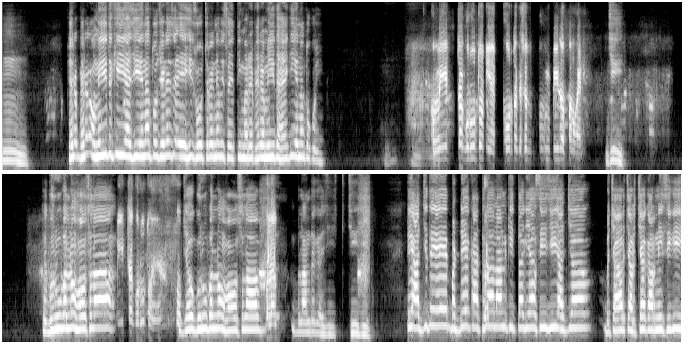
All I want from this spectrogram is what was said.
ਹੂੰ। ਫਿਰ ਫਿਰ ਉਮੀਦ ਕੀ ਹੈ ਜੀ? ਇਹਨਾਂ ਤੋਂ ਜਿਹੜੇ ਇਹੀ ਸੋਚ ਰਹੇ ਨੇ ਵੀ ਛੇਤੀ ਮਰੇ ਫਿਰ ਉਮੀਦ ਹੈਗੀ ਇਹਨਾਂ ਤੋਂ ਕੋਈ? ਉਮੀਦ ਤਾਂ ਗੁਰੂ ਤੋਂ ਹੀ ਹੈ ਹੋਰ ਤਾਂ ਕਿਸੇ ਤੋਂ ਉਮੀਦ ਆਪਾਂ ਨੂੰ ਹੈ ਨਹੀਂ। ਜੀ। ਤੇ ਗੁਰੂ ਵੱਲੋਂ ਹੌਸਲਾ ਉਮੀਦ ਤਾਂ ਗੁਰੂ ਤੋਂ ਹੈ ਜੋ ਗੁਰੂ ਵੱਲੋਂ ਹੌਸਲਾ ਬੁਲੰਦ। ਗਏ ਜੀ ਜੀ ਜੀ। ਤੇ ਅੱਜ ਦੇ ਵੱਡੇ ਇਕੱਠ ਦਾ ਐਲਾਨ ਕੀਤਾ ਗਿਆ ਸੀ ਜੀ ਅੱਜ ਵਿਚਾਰ ਚਰਚਾ ਕਰਨੀ ਸੀਗੀ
